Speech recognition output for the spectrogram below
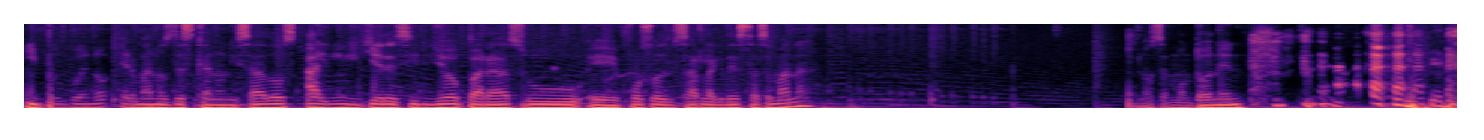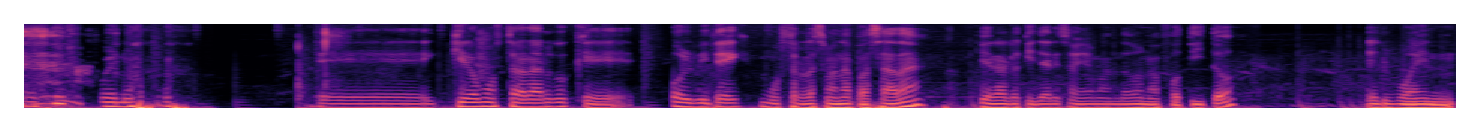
Y pues bueno, hermanos descanonizados, ¿alguien que quiere decir yo para su eh, foso del Sarlacc de esta semana? No se montonen. Bueno, eh, quiero mostrar algo que olvidé mostrar la semana pasada, que era lo que ya les había mandado una fotito. El buen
